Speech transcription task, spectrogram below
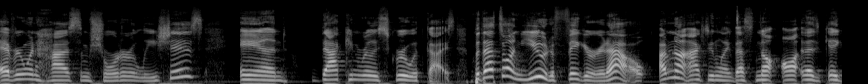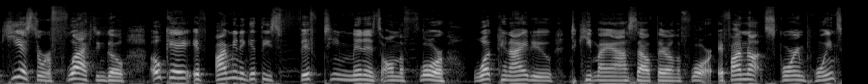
everyone has some shorter leashes and that can really screw with guys. But that's on you to figure it out. I'm not acting like that's not on. Like he has to reflect and go, okay, if I'm going to get these 15 minutes on the floor, what can I do to keep my ass out there on the floor? If I'm not scoring points,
